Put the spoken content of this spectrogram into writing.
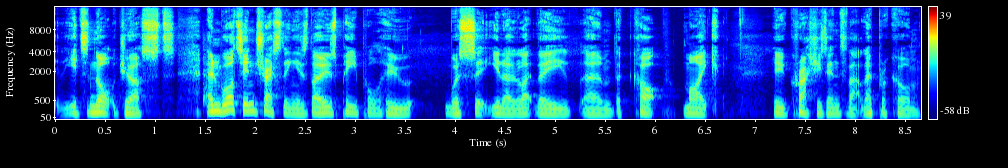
it's not just. And what's interesting is those people who were, you know, like the um, the cop Mike who crashes into that leprechaun.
